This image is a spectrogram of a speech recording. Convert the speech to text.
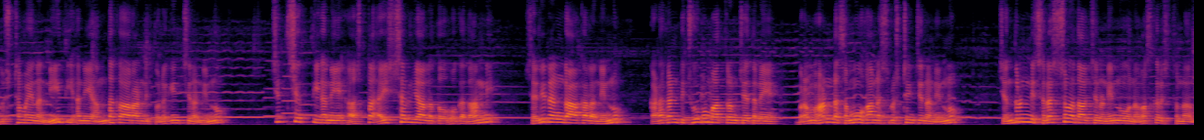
దుష్టమైన నీతి అనే అంధకారాన్ని తొలగించిన నిన్ను చిత్శక్తి అనే అష్ట ఐశ్వర్యాలతో ఒకదాన్ని శరీరంగా కల నిన్ను కడకంటి చూపు మాత్రం చేతనే బ్రహ్మాండ సమూహాన్ని సృష్టించిన నిన్ను చంద్రుణ్ణి శిరస్సున దాల్చిన నిన్ను నమస్కరిస్తున్నాను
